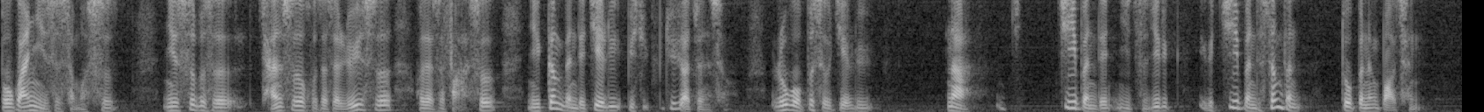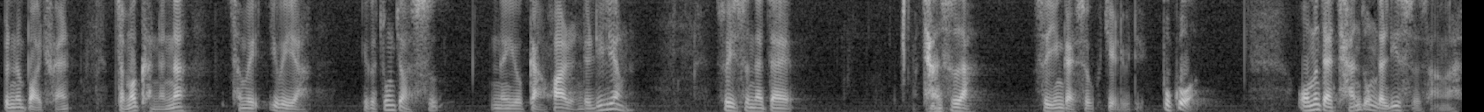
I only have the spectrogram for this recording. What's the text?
不管你是什么师，你是不是禅师，或者是律师，或者是法师，你根本的戒律必须必须要遵守。如果不守戒律，那基本的你自己的一个基本的身份都不能保存，不能保全，怎么可能呢？成为一位啊一个宗教师，能有感化人的力量呢？所以说呢，在禅师啊。是应该守戒律的。不过，我们在禅宗的历史上啊，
